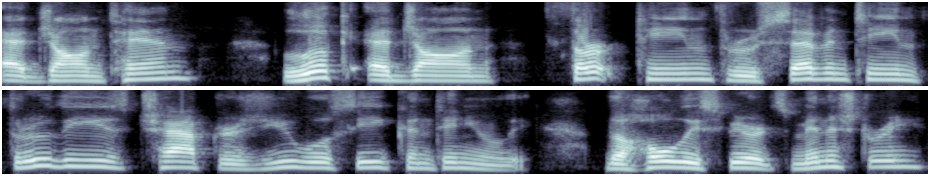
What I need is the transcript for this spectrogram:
at John 10. Look at John 13 through 17. Through these chapters, you will see continually the Holy Spirit's ministry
